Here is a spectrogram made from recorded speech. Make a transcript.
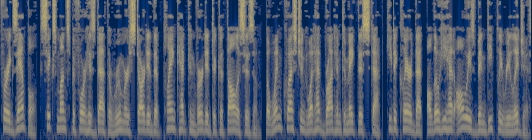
For example, six months before his death a rumor started that Planck had converted to Catholicism, but when questioned what had brought him to make this step, he declared that, although he had always been deeply religious,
